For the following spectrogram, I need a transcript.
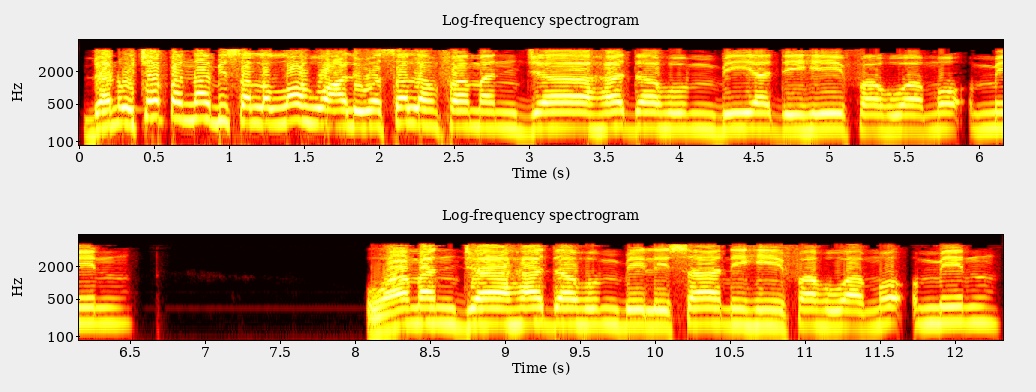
Dan ucapan Nabi sallallahu alaihi wasallam faman jahadahum biyadihi fahuwa mu'min wa man jahadahum bilisanihi fahuwa mu'min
